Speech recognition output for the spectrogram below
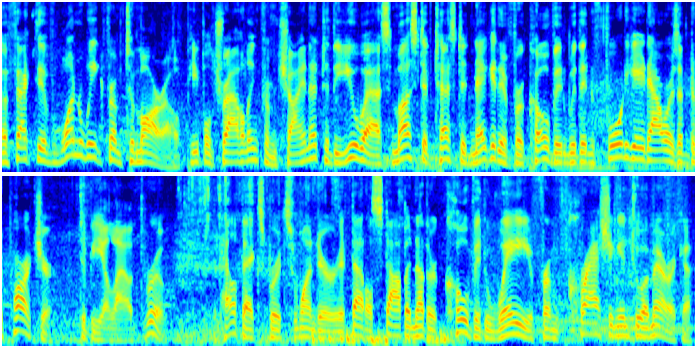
Effective one week from tomorrow, people traveling from China to the U.S. must have tested negative for COVID within 48 hours of departure to be allowed through. But health experts wonder if that'll stop another COVID wave from crashing into America.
